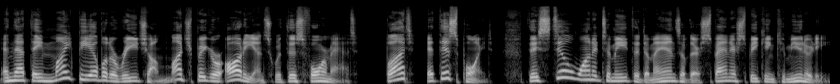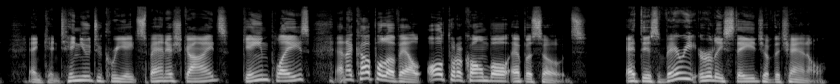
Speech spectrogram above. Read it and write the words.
and that they might be able to reach a much bigger audience with this format. But at this point, they still wanted to meet the demands of their Spanish speaking community and continued to create Spanish guides, gameplays, and a couple of El Ultra Combo episodes. At this very early stage of the channel,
